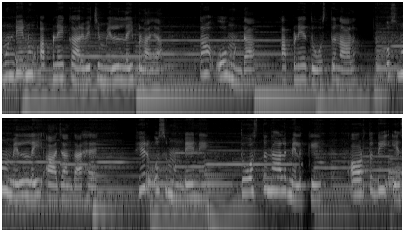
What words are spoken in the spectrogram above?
ਮੁੰਡੇ ਨੂੰ ਆਪਣੇ ਘਰ ਵਿੱਚ ਮਿਲਣ ਲਈ ਬੁਲਾਇਆ ਤਾਂ ਉਹ ਮੁੰਡਾ ਆਪਣੇ ਦੋਸਤ ਨਾਲ ਉਸ ਨੂੰ ਮਿਲਣ ਲਈ ਆ ਜਾਂਦਾ ਹੈ। ਫਿਰ ਉਸ ਮੁੰਡੇ ਨੇ ਦੋਸਤ ਨਾਲ ਮਿਲ ਕੇ ਔਰਤ ਦੀ ਇਸ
